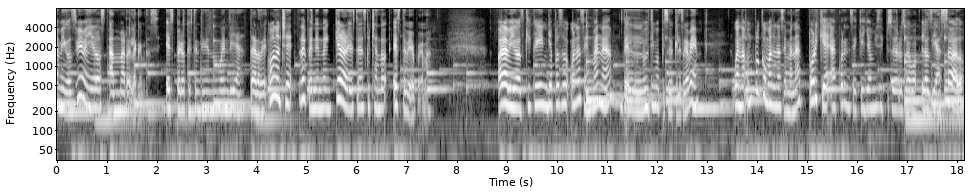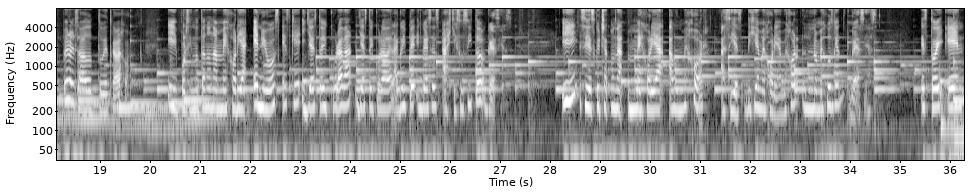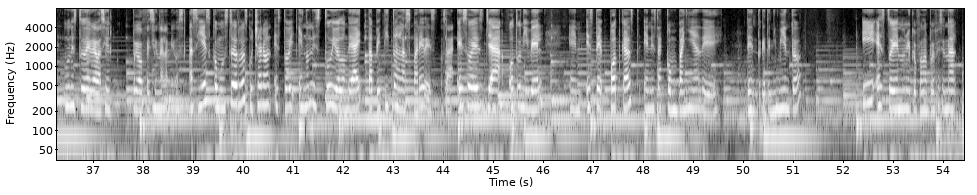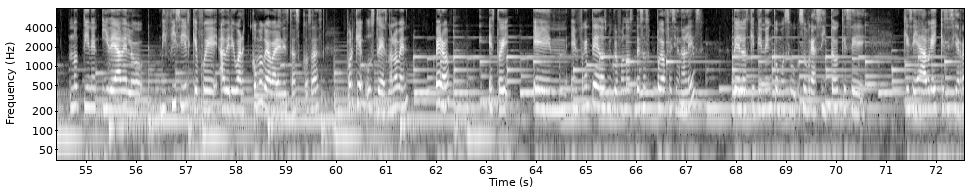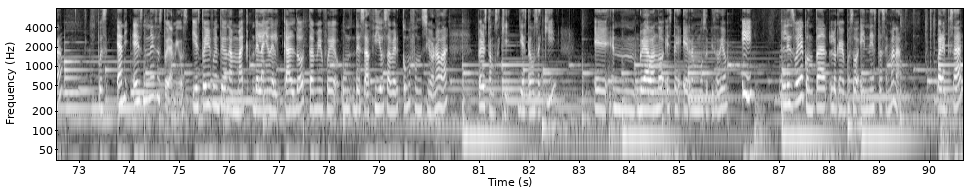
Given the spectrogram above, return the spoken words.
Hola amigos, bienvenidos a Mar de Lágrimas. Espero que estén teniendo un buen día, tarde o noche, dependiendo en qué hora estén escuchando este bello programa. Hola amigos, ¿qué creen? Ya pasó una semana del último episodio que les grabé. Bueno, un poco más de una semana, porque acuérdense que yo mis episodios los grabo los días sábado, pero el sábado tuve trabajo. Y por si notan una mejoría en mi voz, es que ya estoy curada, ya estoy curada de la gripe, gracias a Jesucito, gracias. Y si escuchan una mejoría aún mejor, así es, dije mejoría mejor, no me juzguen, gracias. Estoy en un estudio de grabación profesional, amigos. Así es, como ustedes lo escucharon, estoy en un estudio donde hay tapetito en las paredes. O sea, eso es ya otro nivel en este podcast, en esta compañía de, de entretenimiento. Y estoy en un micrófono profesional. No tienen idea de lo difícil que fue averiguar cómo grabar en estas cosas, porque ustedes no lo ven, pero estoy en, frente de dos micrófonos de esos profesionales, de los que tienen como su, su bracito que se, que se abre y que se cierra. Pues es, en eso estoy amigos. Y estoy enfrente de una Mac del año del caldo. También fue un desafío saber cómo funcionaba. Pero estamos aquí, ya estamos aquí eh, grabando este hermoso episodio. Y les voy a contar lo que me pasó en esta semana. Para empezar,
